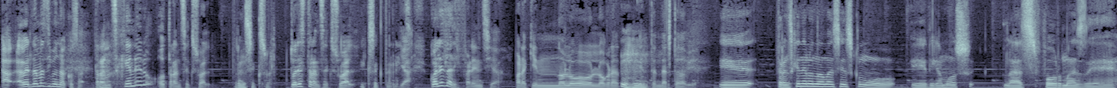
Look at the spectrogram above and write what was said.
A, ver, nada más dime una cosa, ¿transgénero o transexual? Transexual. Tú eres transexual. Exactamente. Ya. ¿Cuál es la diferencia para quien no lo logra entender todavía? Eh, transgénero nada más es como, eh, digamos, las formas de,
